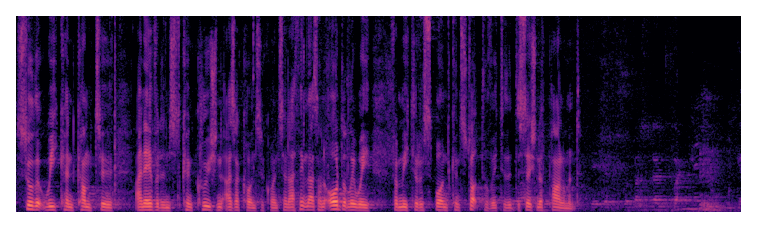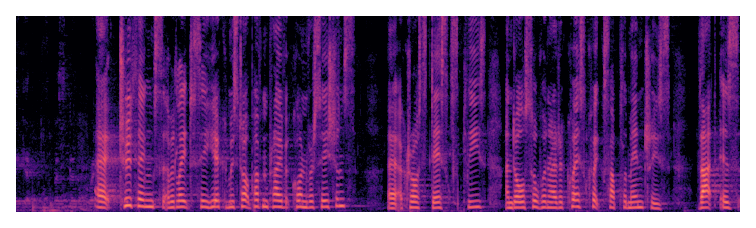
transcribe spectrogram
so that we can come to an evidenced conclusion as a consequence. And I think that's an orderly way for me to respond constructively to the decision of Parliament. Uh, two things I would like to say here. Can we stop having private conversations? uh, across desks, please. And also when I request quick supplementaries, that is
